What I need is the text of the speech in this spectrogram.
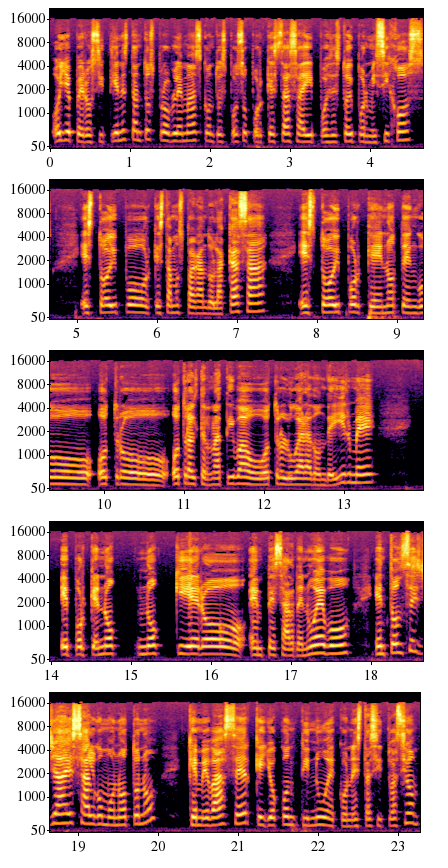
Oye, pero si tienes tantos problemas con tu esposo, ¿por qué estás ahí? Pues estoy por mis hijos, estoy porque estamos pagando la casa, estoy porque no tengo otro, otra alternativa o otro lugar a donde irme, eh, porque no, no quiero empezar de nuevo. Entonces ya es algo monótono que me va a hacer que yo continúe con esta situación.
